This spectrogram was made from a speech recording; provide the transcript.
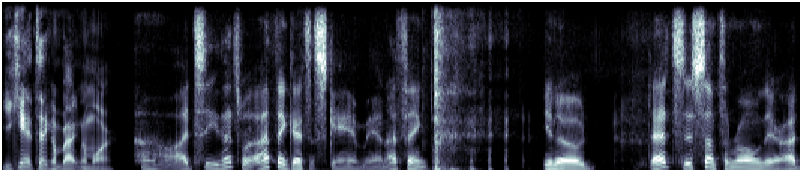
you can't take them back no more. Oh, I'd see. That's what I think. That's a scam, man. I think, you know, that's there's something wrong there. I,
